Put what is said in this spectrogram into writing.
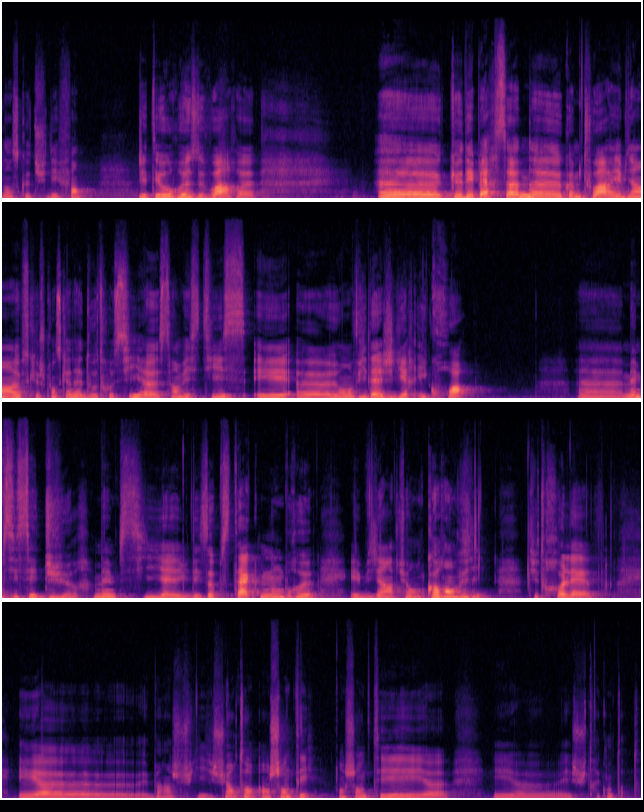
dans ce que tu défends. J'étais heureuse de voir euh, euh, que des personnes comme toi, eh bien, parce que je pense qu'il y en a d'autres aussi, s'investissent et ont envie d'agir, y croient. même si c'est dur, même s'il y a eu des obstacles nombreux, eh bien, tu as encore envie, tu te relèves. Et, eh ben, je suis, je suis enchantée, enchantée et, et, et je suis très contente.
